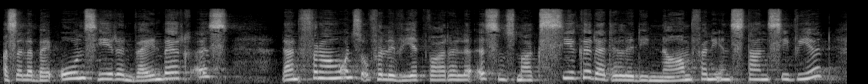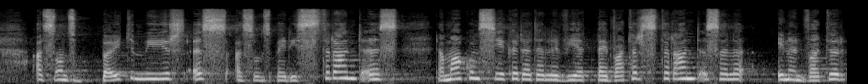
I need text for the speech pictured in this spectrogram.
As hulle by ons hier in Wynberg is, dan vra ons of hulle weet waar hulle is. Ons maak seker dat hulle die naam van die instansie weet. As ons buitemuurs is, as ons by die strand is, dan maak ons seker dat hulle weet by watter strand is hulle en in watter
